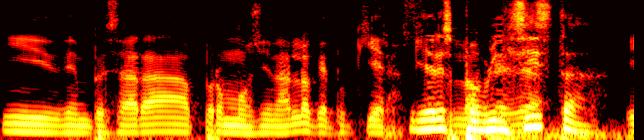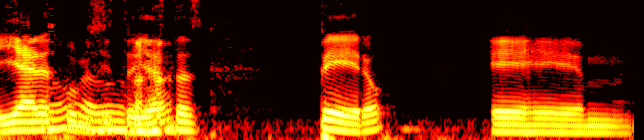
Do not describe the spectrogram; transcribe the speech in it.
y de empezar a promocionar lo que tú quieras. Y eres publicista. Y ya eres ¿no? publicista, Ajá. ya estás. Pero em,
